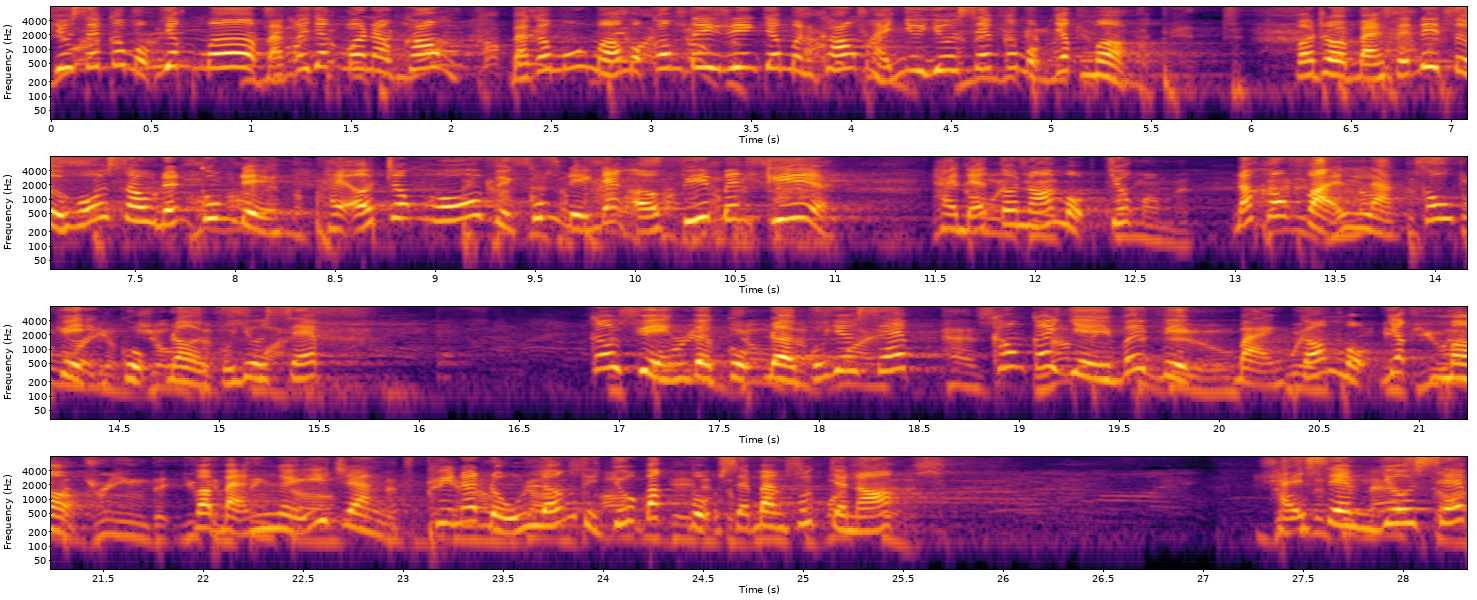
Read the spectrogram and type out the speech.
Joseph có một giấc mơ Bạn có giấc mơ nào không? Bạn có muốn mở một công ty riêng cho mình không? Hãy như Joseph có một giấc mơ và rồi bạn sẽ đi từ hố sâu đến cung điện. Hãy ở trong hố vì cung điện đang ở phía bên kia. Hãy để tôi nói một chút. Đó không phải là câu chuyện cuộc đời của Joseph. Câu chuyện về cuộc đời của Joseph không có gì với việc bạn có một giấc mơ và bạn nghĩ rằng khi nó đủ lớn thì Chúa bắt buộc sẽ ban phước cho nó. Hãy xem Joseph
